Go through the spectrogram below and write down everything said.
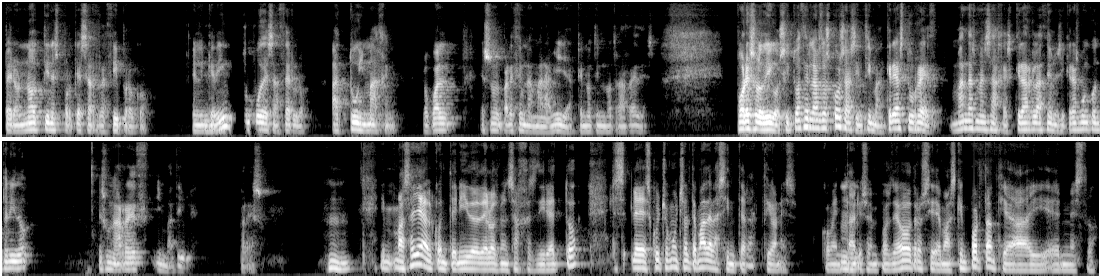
pero no tienes por qué ser recíproco. En hmm. LinkedIn tú puedes hacerlo a tu imagen, lo cual eso me parece una maravilla que no tienen otras redes. Por eso lo digo, si tú haces las dos cosas y encima creas tu red, mandas mensajes, creas relaciones y creas buen contenido, es una red imbatible para eso. Y más allá del contenido de los mensajes directos, le escucho mucho el tema de las interacciones, comentarios en pos de otros y demás. ¿Qué importancia hay en esto?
